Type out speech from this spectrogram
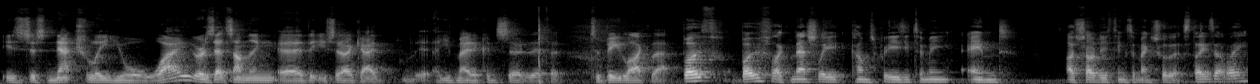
is just naturally your way, or is that something uh, that you said, okay, you've made a concerted effort to be like that? both both like naturally it comes pretty easy to me and I try to do things to make sure that it stays that way.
